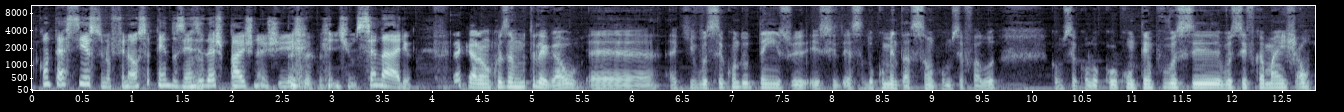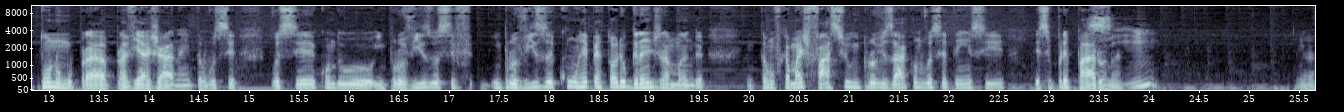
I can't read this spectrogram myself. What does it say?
acontece isso. No final você tem 210 páginas de, de um cenário. É, cara, uma coisa muito legal é, é que você, quando tem isso, esse, essa documentação, como você falou, como você colocou, com o tempo você, você fica mais autônomo para viajar, né? Então você, você, quando improvisa, você improvisa com um repertório grande na manga. Então fica mais fácil improvisar quando você tem esse, esse preparo, né? Sim. né?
